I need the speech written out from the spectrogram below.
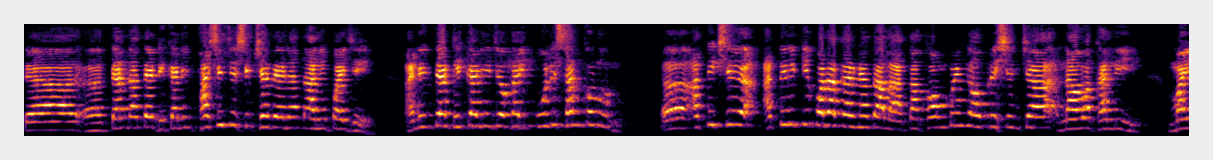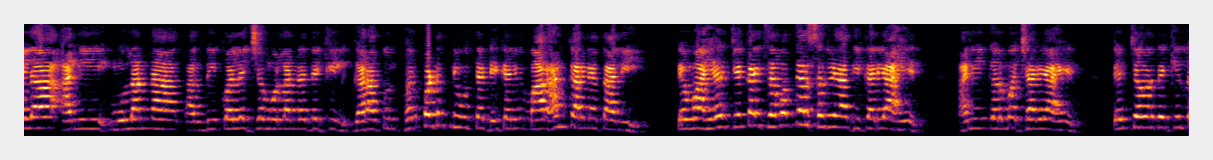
त्या त्यांना त्या ठिकाणी फाशीची शिक्षा देण्यात आली पाहिजे. आणि त्या ठिकाणी जो काही पोलिसांकडून अतिशय अतिरेकीपणा करण्यात आला का कॉम्बाईंड ऑपरेशनच्या नावाखाली महिला आणि मुलांना अगदी कॉलेजच्या मुलांना देखील घरातून फरफटत नेऊन त्या ठिकाणी मारहाण करण्यात आली. तेव्हा हे जे काही जबाबदार सगळे अधिकारी आहेत आणि कर्मचारी आहेत त्यांच्यावर देखील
